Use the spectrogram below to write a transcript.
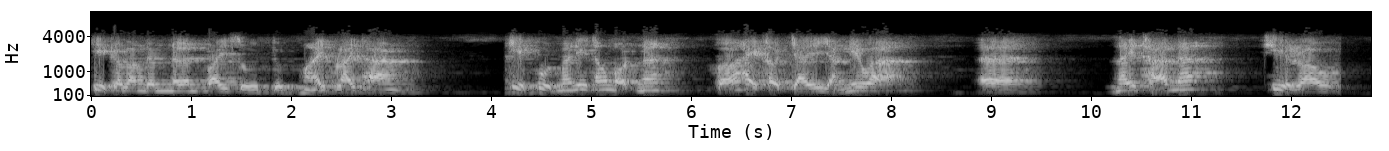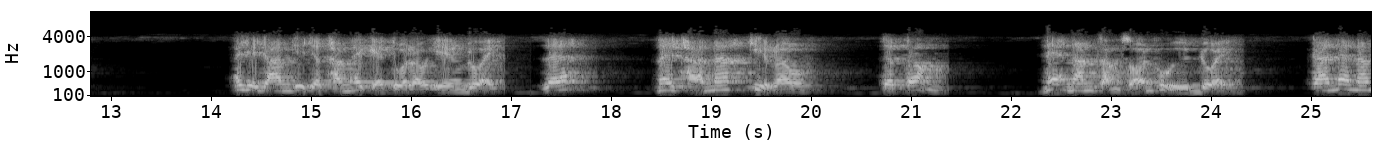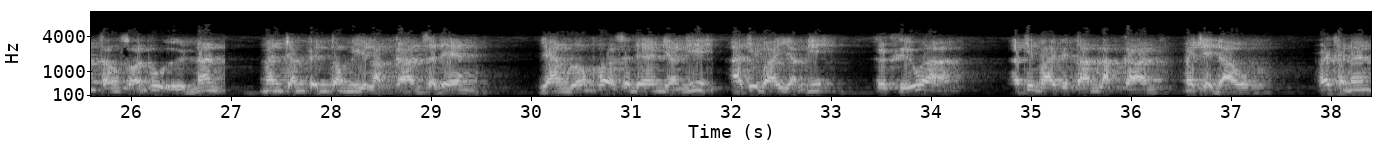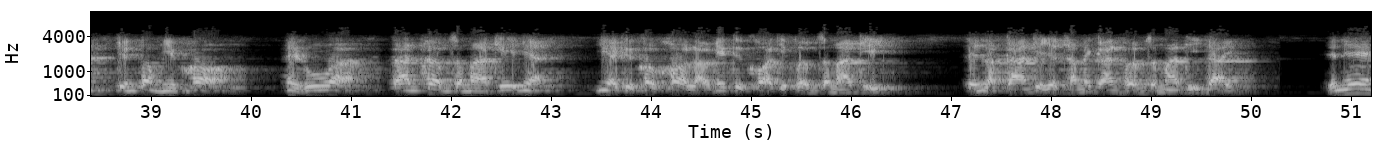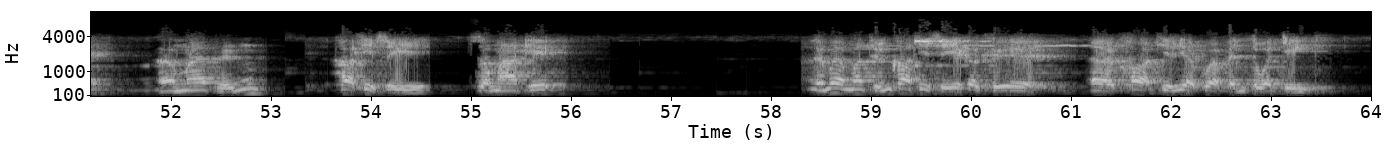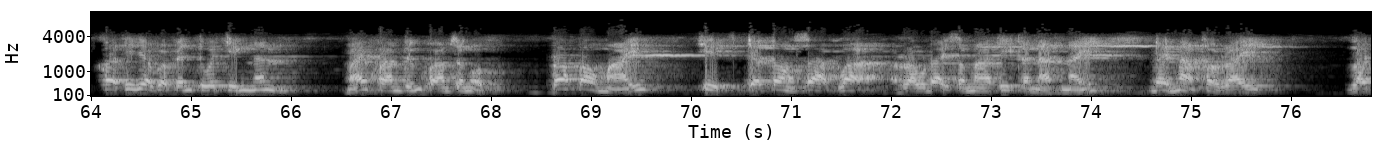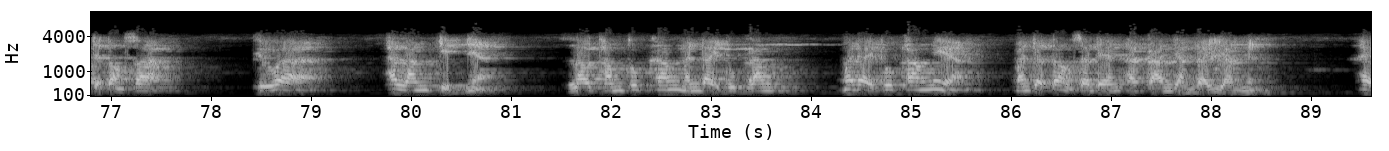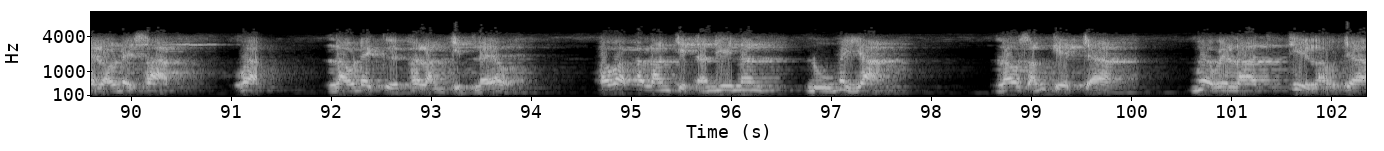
ที่กำลังดำเนินไปสู่จุดหมายปลายทาง ที่พูดมานี้ทั้งหมดนะ ขอให้เข้าใจอย่างนี้ว่าในฐานะที่เราพยายามที่จะทำให้แก่ตัวเราเองด้วย และในฐานะที่เราจะต้องแนะนำสั่งสอนผู้อื่นด้วย การแนะนำสั่งสอนผู้อื่นนั้น มันจำเป็นต้องมีหลักการแสดง อย่างหลวงพ่อแสดงอย่างนี้อธิบายอย่างนี้ ก็คือว่าอธิบายไปตามหลักการไม่ใช่เดา เพราะฉะนั้นจึงต้องมีข้อ ให้รู้ว่าการเพิ่มสมาธิเนี่ย เนี่ยคือข้อข้อเหล่านี้คือข้อที่เพิ่มสมาธิ เป็นหลักการที่จะทำให้การเพิ่มสมาธิได้ทีนี้มาถึงข้อที่สี่สมาธิ เมื่อมาถึงข้อที่สี่ก็คือข้อที่เรียกว่าเป็นตัวจริง ข้อที่เรียกว่าเป็นตัวจริงนั้น หมายความถึงความสงบ เพราะเป้าหมายที่จะต้องทราบว่าเราได้สมาธิขนาดไหน ได้มากเท่าไร เราจะต้องทราบ คือว่าพลังจิตเนี่ย เราทำทุกครั้งมันได้ทุกครั้งเมื่อได้ทุกครั้งเนี่ย มันจะต้องแสดงอาการอย่างใดอย่างหนึ่ง ให้เราได้ทราบว่าเราได้เกิดพลังจิตแล้ว เพราะว่าพลังจิตอันนี้นั้นดูไม่ยาก เราสังเกตจากเมื่อเวลาที่เราจะ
